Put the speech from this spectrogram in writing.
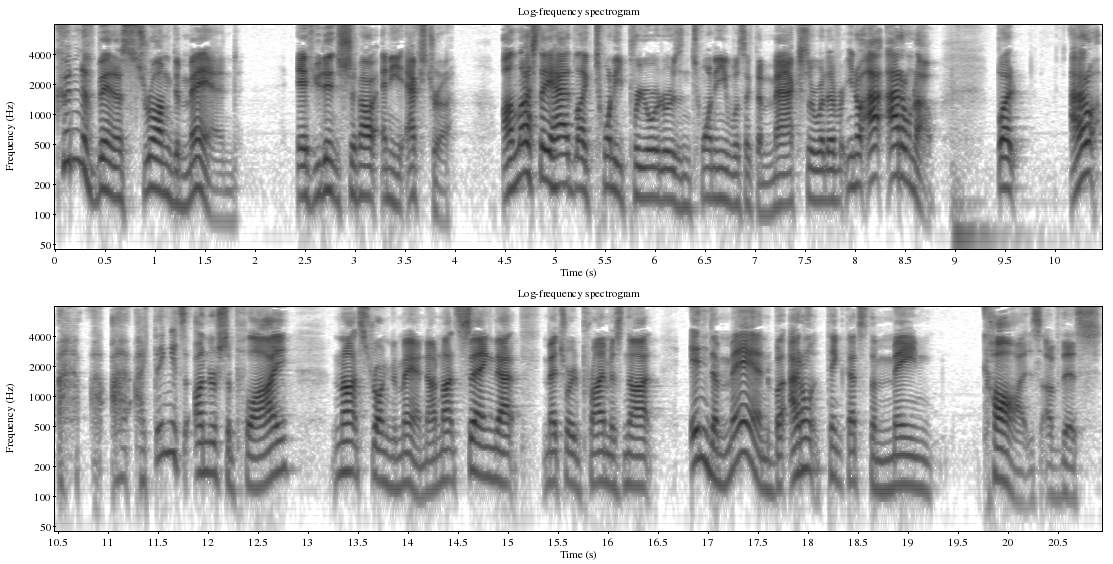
couldn't have been a strong demand if you didn't ship out any extra. Unless they had like 20 pre orders and 20 was like the max or whatever. You know, I, I don't know. But I don't I, I think it's undersupply, not strong demand. Now I'm not saying that Metroid Prime is not in demand, but I don't think that's the main cause of this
